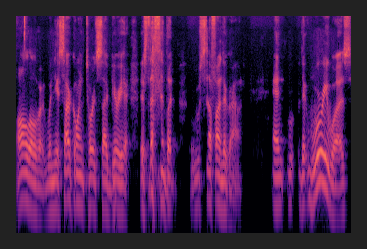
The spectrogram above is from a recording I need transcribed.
all over. When you start going towards Siberia, there's nothing but stuff underground. And the worry was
